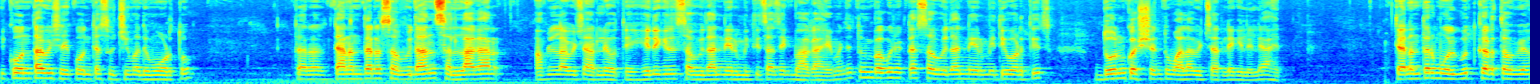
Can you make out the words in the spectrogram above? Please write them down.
की कोणता विषय कोणत्या सूचीमध्ये मोडतो? तर त्यानंतर संविधान सल्लागार आपल्याला विचारले होते. हे देखील संविधान निर्मितीचाच एक भाग आहे. म्हणजे तुम्ही बघू शकता संविधान निर्मितीवरतीच दोन क्वेश्चन तुम्हाला विचारले गेलेले आहेत. त्यानंतर मूलभूत कर्तव्य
